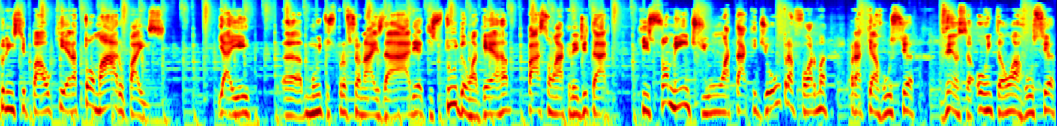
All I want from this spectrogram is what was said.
principal, que era tomar o país. E aí, uh, muitos profissionais da área que estudam a guerra passam a acreditar que somente um ataque de outra forma para que a Rússia vença, ou então a Rússia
